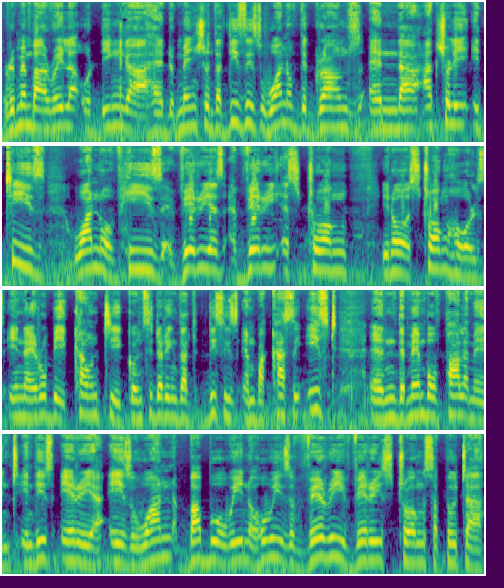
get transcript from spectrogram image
Remember, Raila Odinga had mentioned that this is one of the grounds, and actually, it is one of his various very strong, you know, strongholds in Nairobi County, considering that this is Embakasi East, and the member of parliament in this area is one Babu Owino, who is a very, very strong supporter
